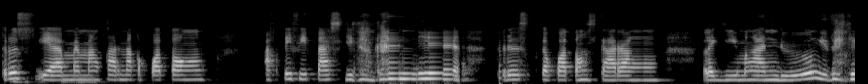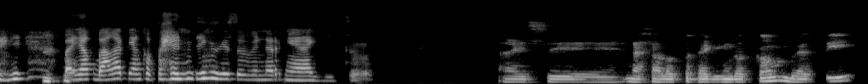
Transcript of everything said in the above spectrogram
Terus ya memang karena kepotong aktivitas gitu kan ya. Terus kepotong sekarang lagi mengandung gitu. Jadi banyak banget yang ke pending sih sebenarnya gitu I see. Nah kalau pedaging.com berarti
